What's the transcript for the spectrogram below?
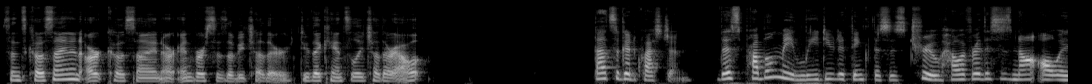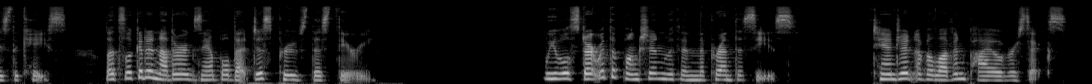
Since cosine and arc cosine are inverses of each other, do they cancel each other out? That's a good question. This problem may lead you to think this is true, however this is not always the case. Let's look at another example that disproves this theory. We will start with the function within the parentheses, tangent of 11 pi over 6.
